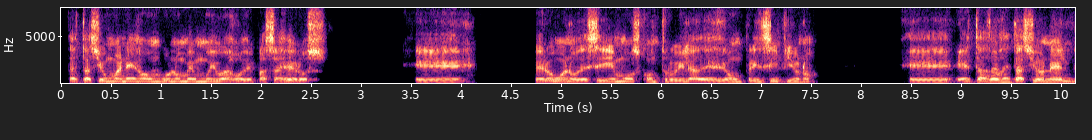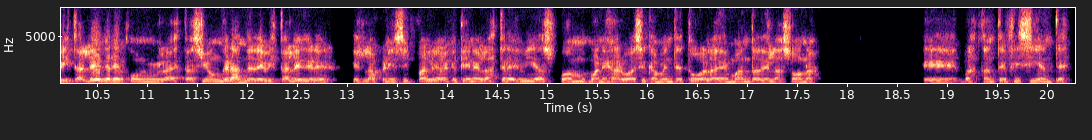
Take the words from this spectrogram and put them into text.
Esta estación maneja un volumen muy bajo de pasajeros, eh, pero bueno, decidimos construirla desde un principio, ¿no? Eh, estas dos estaciones, Vista Alegre con la estación grande de Vista Alegre, que es la principal, la que tiene las tres vías, podemos manejar básicamente toda la demanda de la zona eh, bastante eficiente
